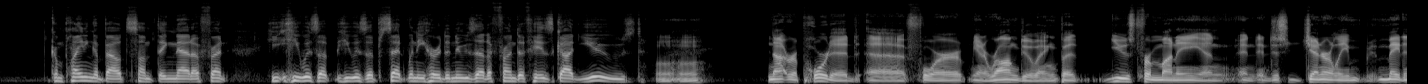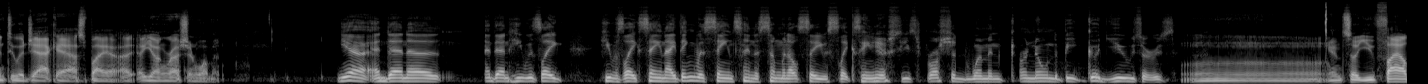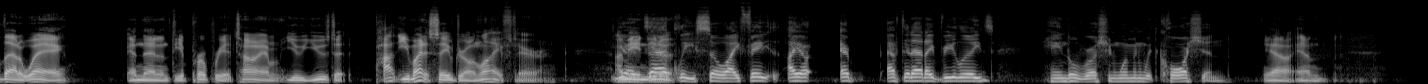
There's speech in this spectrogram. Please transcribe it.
complaining about something that a friend he, he was up he was upset when he heard the news that a friend of his got used. Not reported uh, for you know wrongdoing, but used for money and, and, and just generally made into a jackass by a, a young Russian woman. Yeah, and then uh and then he was like he was like saying I think he was saying saying to someone else that he was like saying yes, these Russian women are known to be good users. Mm, and so you filed that away, and then at the appropriate time, you used it. You might have saved your own life there. I yeah, mean, you know- exactly. so I fa- I uh, after that I realized handle Russian women with caution. yeah, and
